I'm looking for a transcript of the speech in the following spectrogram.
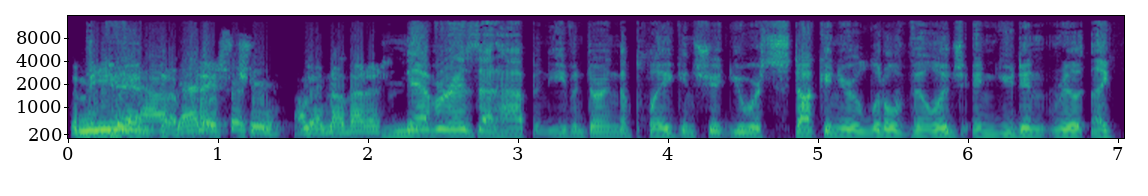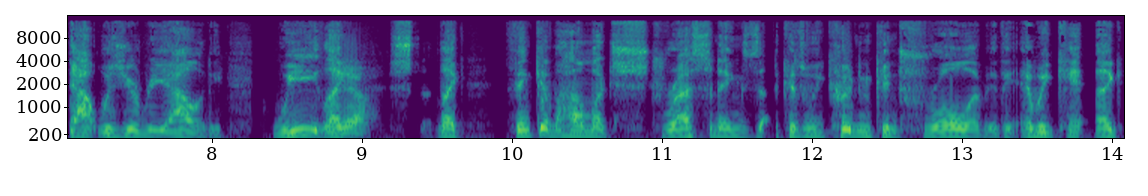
the media can't- had a that is perfect- true. Yeah, no, that is true. Never has that happened. Even during the plague and shit, you were stuck in your little village and you didn't really like that was your reality. We like Yeah. s- like think of how much stress and anxiety because we couldn't control everything and we can't like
